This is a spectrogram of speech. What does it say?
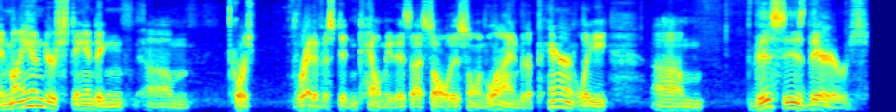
And my understanding, um, of course, Retevis didn't tell me this. I saw this online, but apparently um, this is theirs.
